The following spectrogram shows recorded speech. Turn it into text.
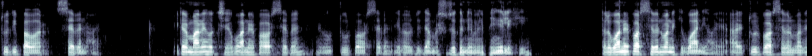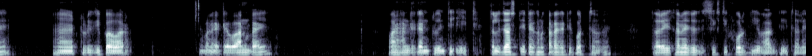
to the power seven হয়। এটার মানে হচ্ছে ওয়ানের পাওয়ার সেভেন এবং টুর পাওয়ার সেভেন এভাবে যদি আমরা সূচকের নিয়মে ভেঙে লিখি, তাহলে ওয়ানের পাওয়ার সেভেন মানে কি? ওয়ানই হয়। আর টুর পাওয়ার সেভেন মানে টু দি পাওয়ার মানে এটা one by one hundred and twenty eight তাহলে জাস্ট এটা এখন কাটাকাটি করতে হবে। তাহলে এখানে যদি সিক্সটি ফোর দিয়ে ভাগ দিই তাহলে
